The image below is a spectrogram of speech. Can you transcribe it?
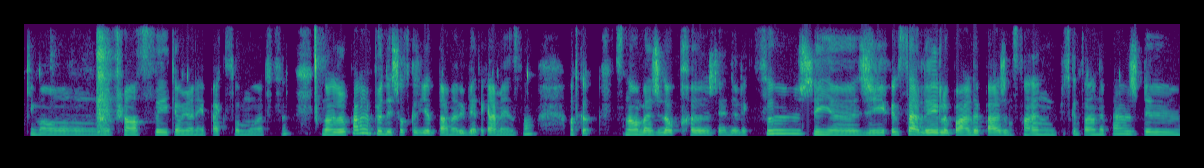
qui m'ont influencé, qui ont eu un impact sur moi, tout ça. Donc, je vais vous parler un peu des choses que j'ai dans ma bibliothèque à la maison. En tout cas, sinon, ben, j'ai d'autres projets de lecture. J'ai euh, réussi à lire le pas de pages, une centaine, plus qu'une centaine de pages de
